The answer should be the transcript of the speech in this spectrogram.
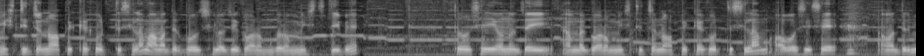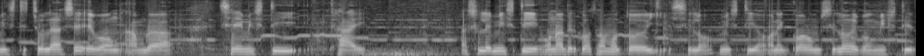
মিষ্টির জন্য অপেক্ষা করতেছিলাম। আমাদের বলছিল যে গরম গরম মিষ্টি দিবে। তো সেই অনুযায়ী আমরা গরম মিষ্টির জন্য অপেক্ষা করতেছিলাম। অবশেষে আমাদের মিষ্টি চলে আসে এবং আমরা সেই মিষ্টি খাই। আসলে মিষ্টি ওনাদের কথা মতোই ছিল। মিষ্টি অনেক গরম ছিল এবং মিষ্টির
